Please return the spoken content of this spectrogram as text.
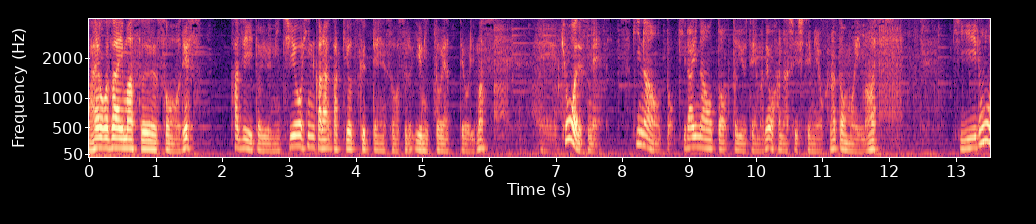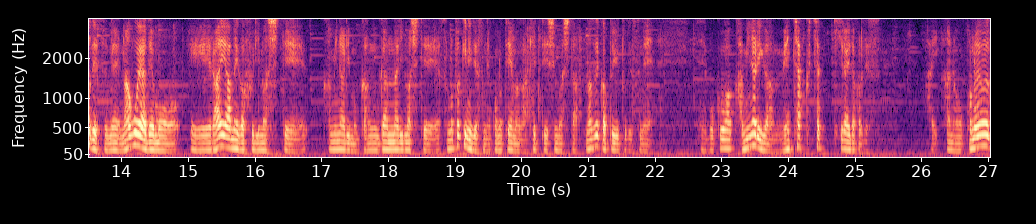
おはようございます。そうです。家事という日用品から楽器を作って演奏するユニットをやっております、えー、今日はですね好きな音嫌いな音というテーマでお話ししてみようかなと思います。昨日ですね名古屋でもえらい雨が降りまして雷もガンガン鳴りましてその時にですねこのテーマが決定しました。なぜかというとですねえ僕は雷がめちゃくちゃ嫌いだからです。はい、あのこの世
